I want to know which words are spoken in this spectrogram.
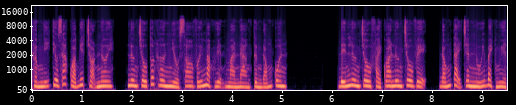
thầm nghĩ tiêu giác quả biết chọn nơi, Lương Châu tốt hơn nhiều so với mạc huyện mà nàng từng đóng quân. Đến Lương Châu phải qua Lương Châu vệ, đóng tại chân núi Bạch Nguyệt.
